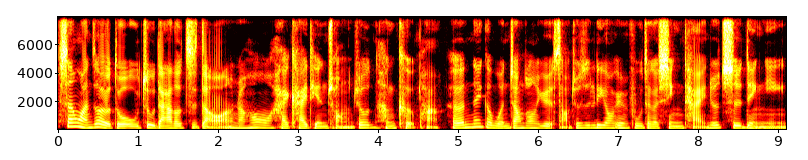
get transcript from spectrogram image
生完之后有多无助，大家都知道啊。然后还开天窗，就很可怕。而那个文章中的月嫂，就是利用孕妇这个心态，就是吃定你，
